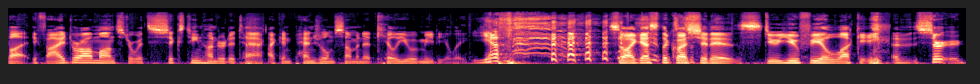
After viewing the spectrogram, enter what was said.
But if I draw a monster with 1600 attack, I can pendulum summon it, kill you immediately. Yep. So I guess the question is, do you feel lucky? Uh, cer-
